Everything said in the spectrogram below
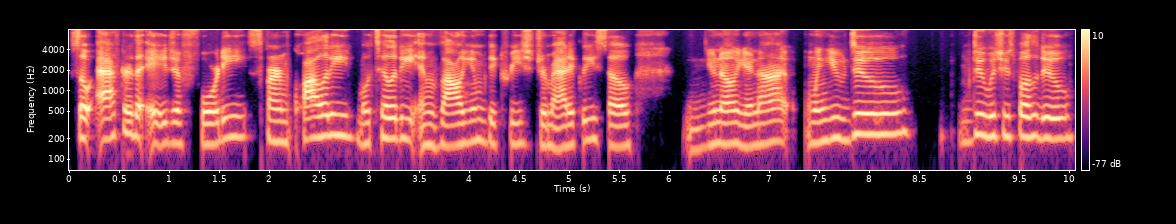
so after the age of 40, sperm quality, motility, and volume decrease dramatically. So you know, you're not when you do do what you're supposed to do,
